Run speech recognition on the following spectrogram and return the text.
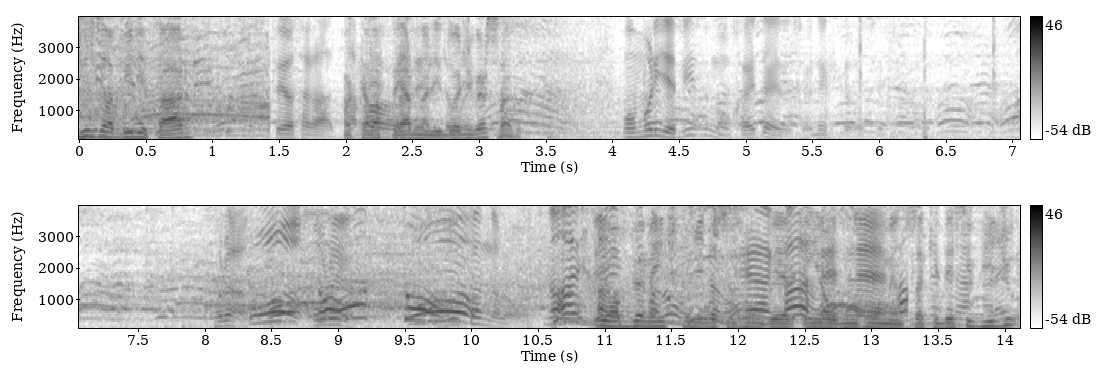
desabilitar aquela perna ali do adversário. E obviamente, como vocês vão ver em alguns momentos aqui desse vídeo,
